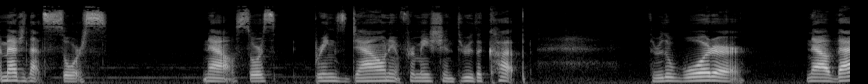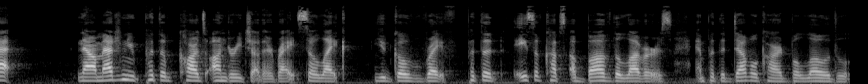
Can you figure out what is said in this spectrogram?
imagine that source now source brings down information through the cup through the water. Now that, now imagine you put the cards under each other, right? So like you'd go right, put the Ace of Cups above the lovers and put the Devil card below the,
